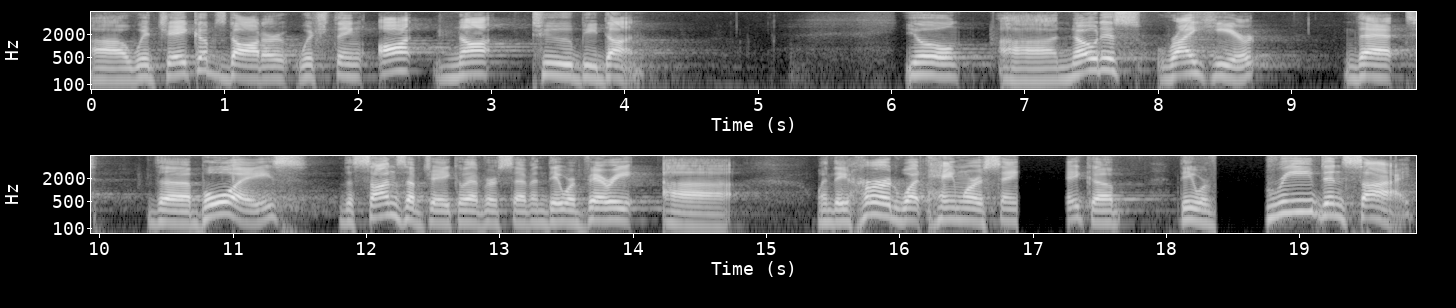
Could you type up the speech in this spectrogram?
uh, with Jacob's daughter, which thing ought not to be done. You'll uh, notice right here that the boys, the sons of Jacob, at verse 7, they were very, uh, when they heard what Hamor is saying to Jacob, they were grieved inside.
